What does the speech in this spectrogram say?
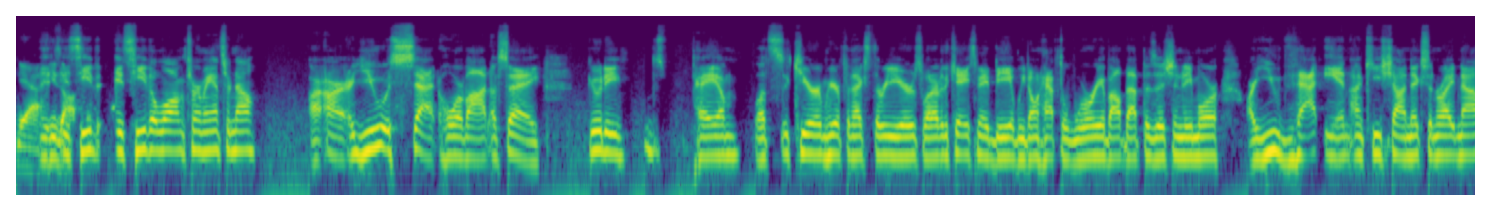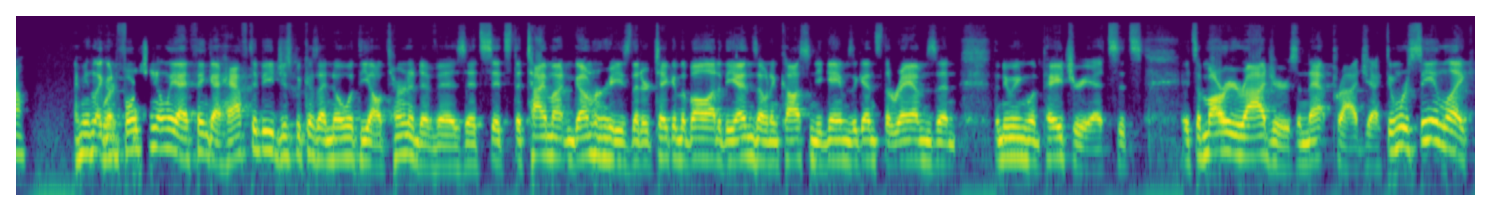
yeah, is, awesome. he is he the long term answer now? Are, are you set, Horvat, of say, Gutey, just pay him, let's secure him here for the next three years, whatever the case may be, and we don't have to worry about that position anymore? Are you that in on Keisean Nixon right now? I mean, like, unfortunately, I think I have to be just because I know what the alternative is. It's it's the Ty Montgomerys that are taking the ball out of the end zone and costing you games against the Rams and the New England Patriots. It's it's Amari Rodgers and that project, and we're seeing like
